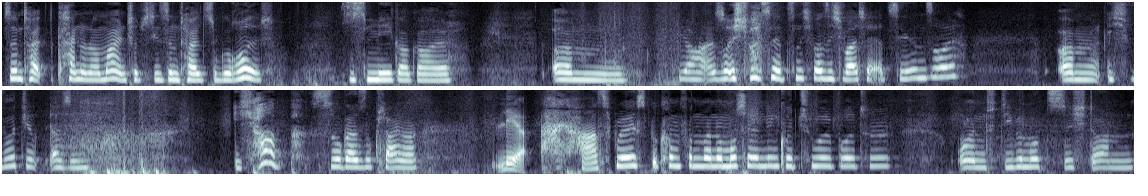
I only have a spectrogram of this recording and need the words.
sind halt keine normalen Chips, die sind halt so gerollt. Das ist mega geil. Ähm, ja, also ich weiß jetzt nicht, was ich weiter erzählen soll. Ähm, ich würde jetzt, also ich habe sogar so kleine leer Haarsprays bekommen von meiner Mutter in den Kulturbeutel. Und die benutze ich dann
